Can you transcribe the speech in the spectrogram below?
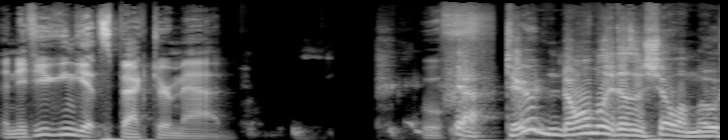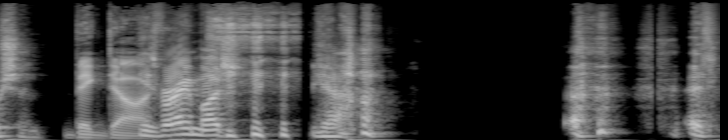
and if you can get Spectre mad, oof, Yeah, dude normally doesn't show emotion. big dog. He's very much yeah. It-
